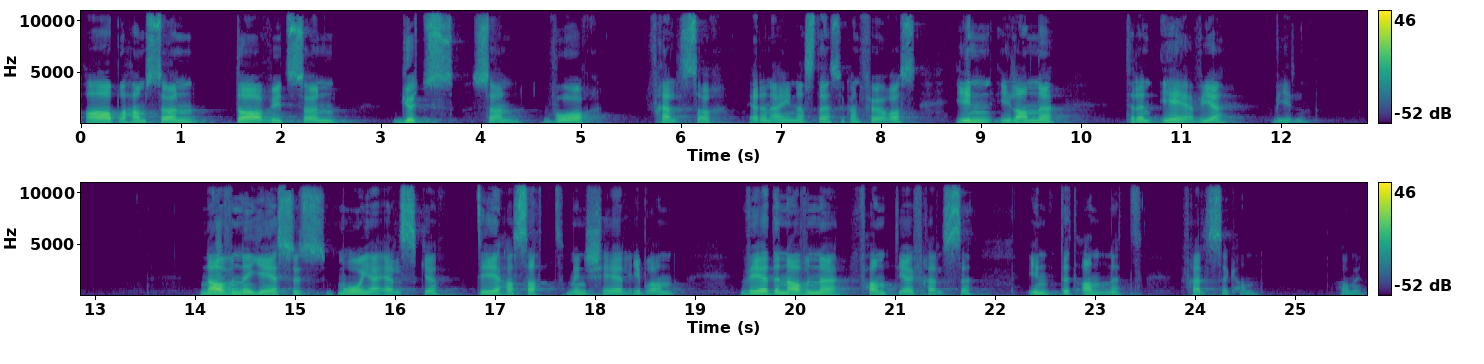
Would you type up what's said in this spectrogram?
Abrahams sønn, Davids sønn, Guds sønn, vår frelser er den eneste som kan føre oss inn i landet til den evige hvilen. Navnet Jesus må jeg elske, det har satt min sjel i brann. Ved det navnet fant jeg frelse, intet annet frelse kan. Amen.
